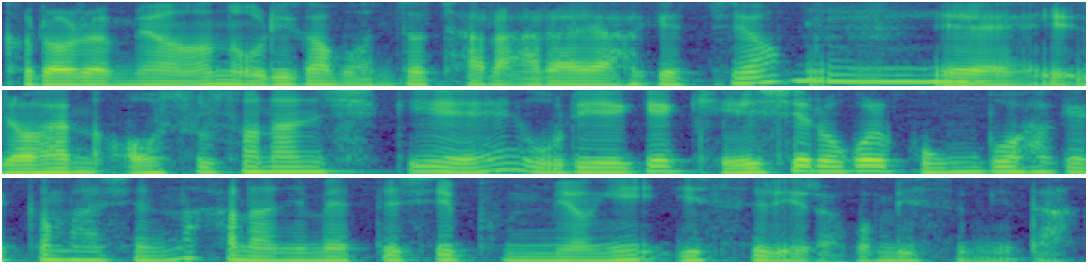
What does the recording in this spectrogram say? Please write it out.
그러려면 우리가 먼저 잘 알아야 하겠지요. 네. 예, 이러한 어수선한 시기에 우리에게 계시록을 공부하게끔 하신 하나님의 뜻이 분명히 있으리라고 믿습니다.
